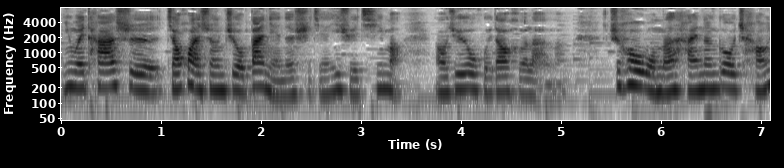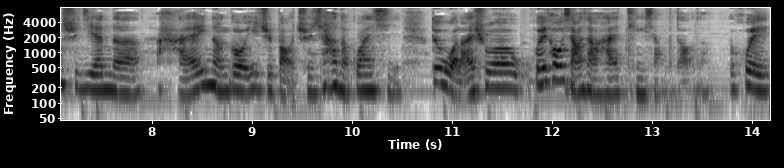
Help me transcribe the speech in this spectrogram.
因为他是交换生，只有半年的时间，一学期嘛，然后就又回到荷兰了。之后我们还能够长时间的，还能够一直保持这样的关系，对我来说，回头想想还挺想不到的，会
